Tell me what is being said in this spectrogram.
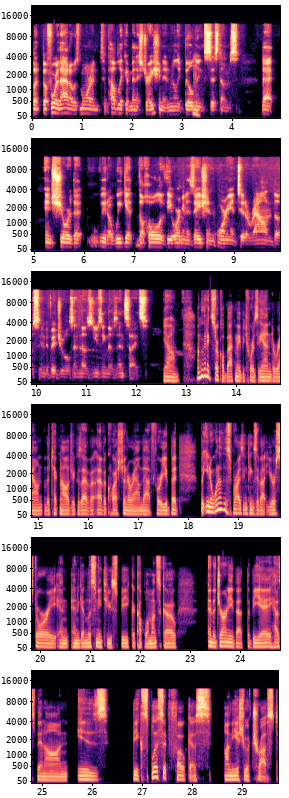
but before that, I was more into public administration and really building mm-hmm. systems that ensure that you know we get the whole of the organization oriented around those individuals and those using those insights. Yeah, I'm going to circle back maybe towards the end around the technology because I have a, I have a question around that for you. But but you know one of the surprising things about your story and and again listening to you speak a couple of months ago and the journey that the VA has been on is the explicit focus on the issue of trust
